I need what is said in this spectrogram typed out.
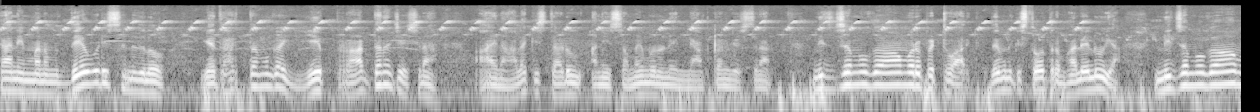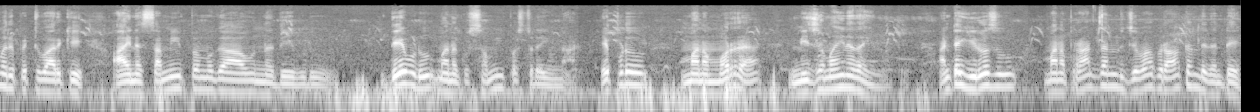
కానీ మనం దేవుడి సన్నిధిలో యథార్థముగా ఏ ప్రార్థన చేసినా ఆయన ఆలకిస్తాడు అనే సమయంలో నేను జ్ఞాపకం చేస్తున్నాను నిజముగా మొరపెట్టు వారికి దేవునికి స్తోత్రం హలేలుయ నిజముగా మొరపెట్టు వారికి ఆయన సమీపముగా ఉన్న దేవుడు. దేవుడు మనకు సమీపస్తుడై ఉన్నాడు. ఎప్పుడు? మన మొర్ర నిజమైనదై ఉన్నది. అంటే ఈరోజు మన ప్రార్థనలు జవాబు రావటం లేదంటే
